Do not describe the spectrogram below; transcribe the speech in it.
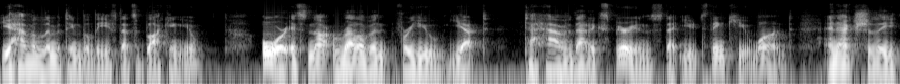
you have a limiting belief that's blocking you, or it's not relevant for you yet to have that experience that you think you want. And actually,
